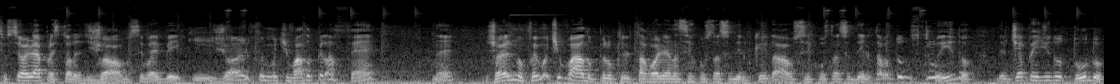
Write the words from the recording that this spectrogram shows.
Se você olhar para a história de Jó, você vai ver que Jó foi motivado pela fé, né? Jó ele não foi motivado pelo que ele estava olhando a circunstância dele, porque a circunstância dele estava tudo destruído, ele tinha perdido tudo,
